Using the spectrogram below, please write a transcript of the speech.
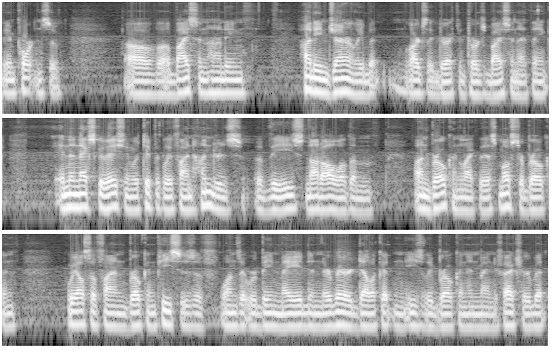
the importance of, of uh, bison hunting, hunting generally, but largely directed towards bison, I think. In an excavation, we typically find hundreds of these, not all of them unbroken like this. Most are broken. We also find broken pieces of ones that were being made, and they're very delicate and easily broken in manufacture. But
